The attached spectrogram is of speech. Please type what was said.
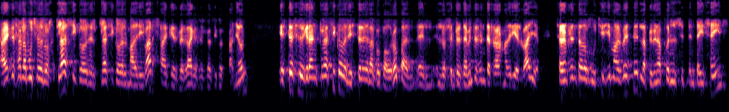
A veces se habla mucho de los clásicos, del clásico del Madrid-Barça, que es verdad que es el clásico español. Este es el gran clásico de la historia de la Copa Europa, el- el- los enfrentamientos entre Real Madrid y el Bayern. Se han enfrentado muchísimas veces, la primera fue en el 76,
